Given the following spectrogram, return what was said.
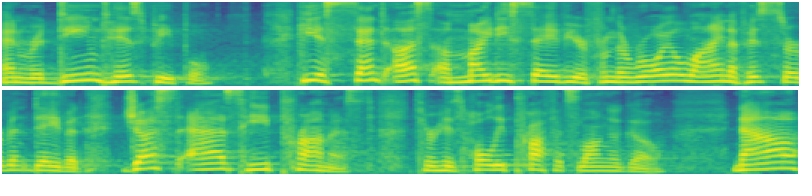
and redeemed his people. He has sent us a mighty Savior from the royal line of his servant David, just as he promised through his holy prophets long ago. Now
